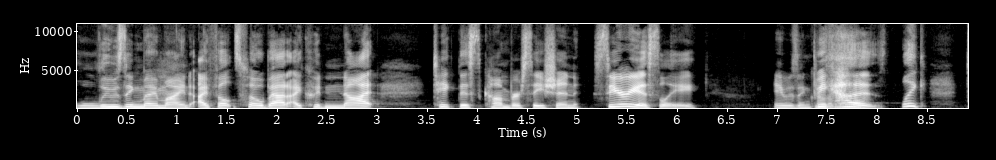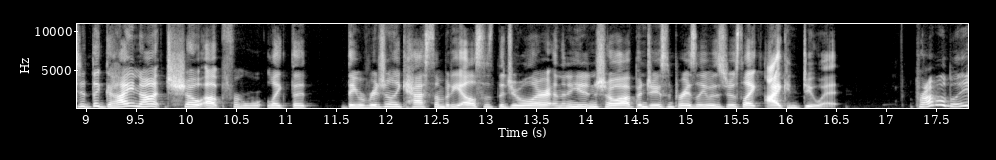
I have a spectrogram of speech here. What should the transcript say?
losing my mind. I felt so bad. I could not take this conversation seriously it was incredible. because like did the guy not show up for like the they originally cast somebody else as the jeweler and then he didn't show up and Jason Priestley was just like I can do it. Probably.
